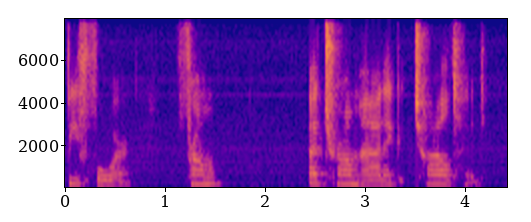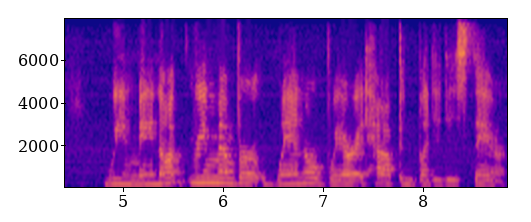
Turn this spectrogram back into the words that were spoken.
before from a traumatic childhood. We may not remember when or where it happened, but it is there.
